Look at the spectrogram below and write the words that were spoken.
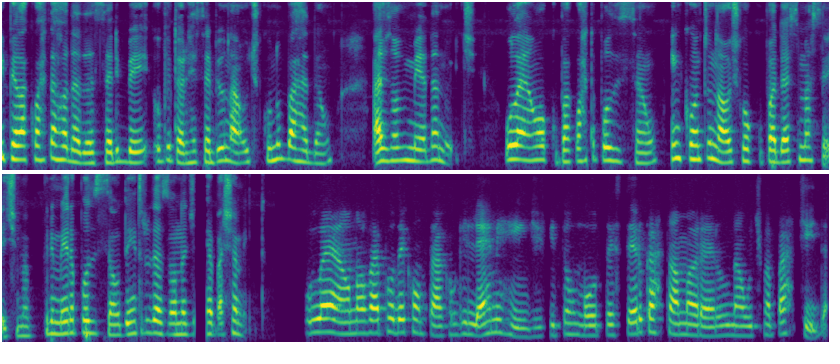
E pela quarta rodada da Série B, o Vitória recebe o Náutico no Barradão às nove e meia da noite. O Leão ocupa a quarta posição, enquanto o Náutico ocupa a décima sétima, primeira posição dentro da zona de rebaixamento. O Leão não vai poder contar com Guilherme Rende, que tomou o terceiro cartão amarelo na última partida,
